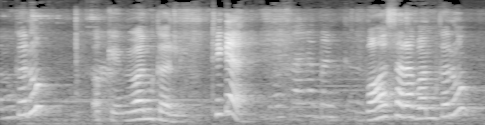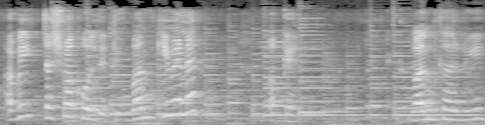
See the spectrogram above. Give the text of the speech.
बंद करूँ? ओके बंद कर ली। ठीक है? बहुत सारा बंद करूँ, अभी चश्मा खोल देती हूँ। बंद की मैंने? ओके बंद कर रही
